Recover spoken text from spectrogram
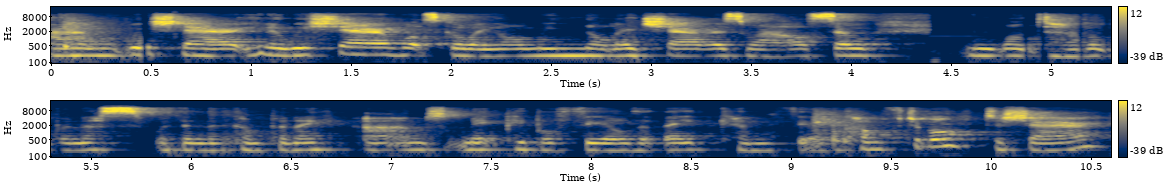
and we share you know we share what's going on we knowledge share as well. So we want to have openness within the company and make people feel that they can feel comfortable to share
